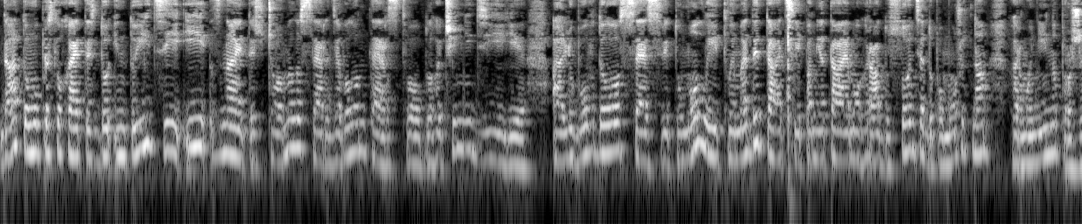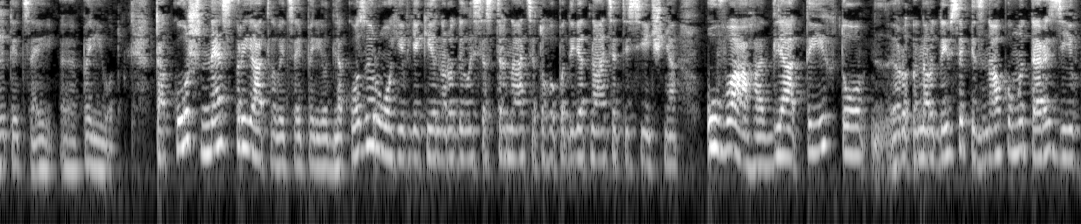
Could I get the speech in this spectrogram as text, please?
Да? Тому прислухайтесь до інтуїції і знайте, що милосердя, волонтерство, благочинні дії, любов до всесвіту, молитви, медитації, пам'ятаємо, градус сонця допоможуть нам гармонійно прожити цей е, період. Також несприятливий цей період для козирогів, які народилися з 13 по 19 січня. Увага для тих, хто ро- народився під знаком Терезів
